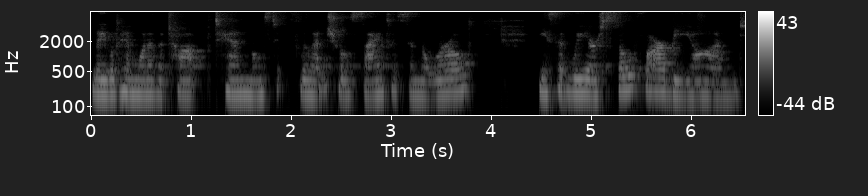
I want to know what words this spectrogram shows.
labeled him one of the top 10 most influential scientists in the world. He said, We are so far beyond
